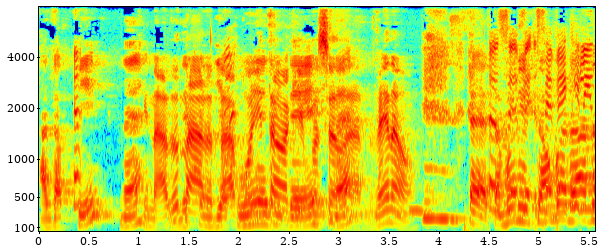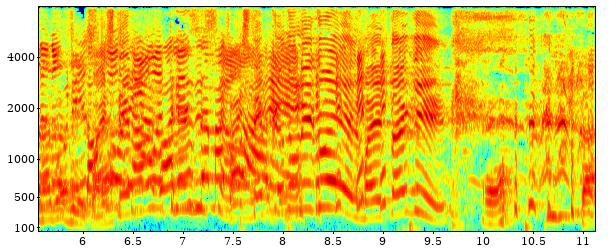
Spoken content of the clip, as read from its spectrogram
HP, né? Finado nada, tá bonitão aqui funcionando. Né? Vem não. É, tá então, bonitão Você vê que ele ainda não fez faz tempo, a transição. Faz tempo que eu não ligo ele, mas tá aqui. É. Tá,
